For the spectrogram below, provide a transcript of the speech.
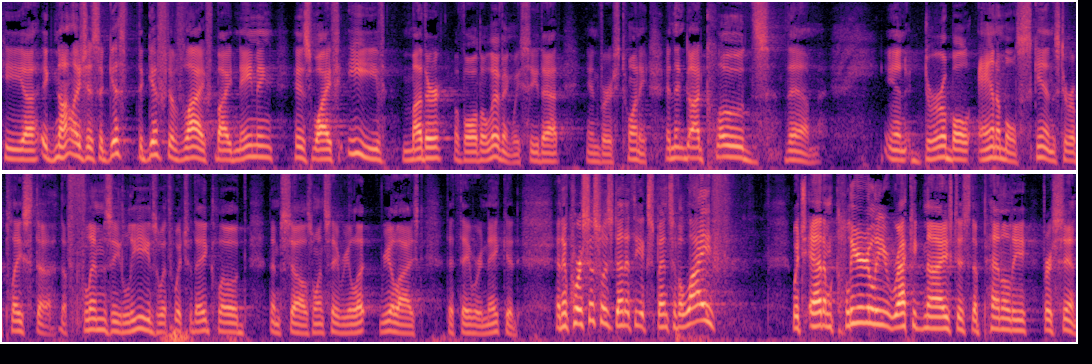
he uh, acknowledges the gift, the gift of life by naming his wife Eve, mother of all the living. We see that in verse 20. And then God clothes them in durable animal skins to replace the, the flimsy leaves with which they clothed themselves once they real, realized that they were naked. And of course, this was done at the expense of a life, which Adam clearly recognized as the penalty for sin.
